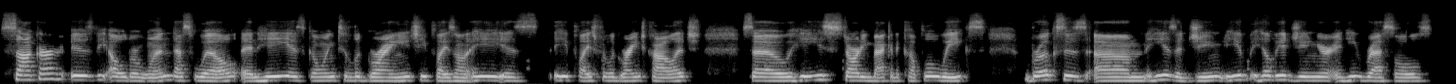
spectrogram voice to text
Soccer is the older one. That's Will, and he is going to Lagrange. He plays on. He is he plays for Lagrange College, so he's starting back in a couple of weeks. Brooks is um he is a junior. He'll, he'll be a junior, and he wrestles,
